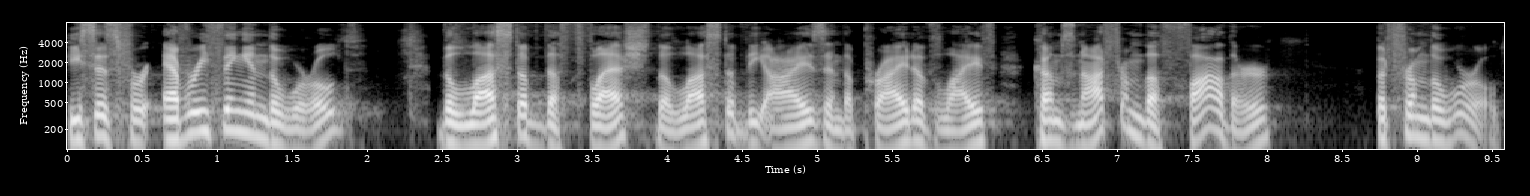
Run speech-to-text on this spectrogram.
he says for everything in the world the lust of the flesh the lust of the eyes and the pride of life comes not from the father but from the world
